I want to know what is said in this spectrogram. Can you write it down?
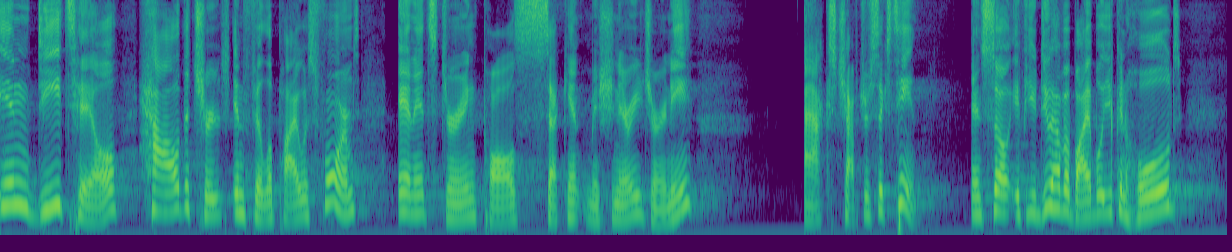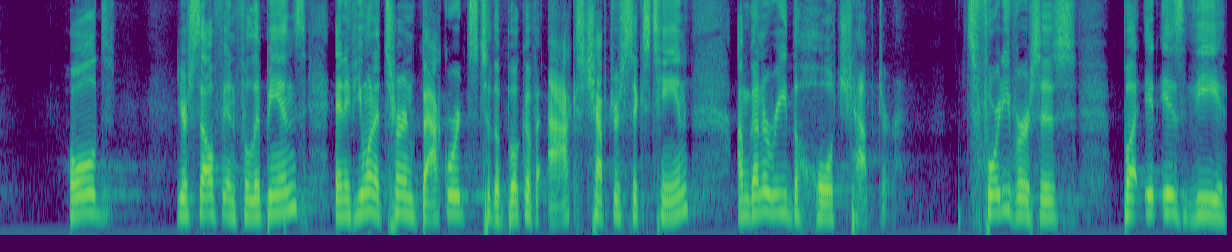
in detail how the church in Philippi was formed, and it's during Paul's second missionary journey Acts chapter 16. And so if you do have a Bible, you can hold hold yourself in Philippians. And if you want to turn backwards to the book of Acts chapter 16, I'm going to read the whole chapter. It's 40 verses, but it is the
